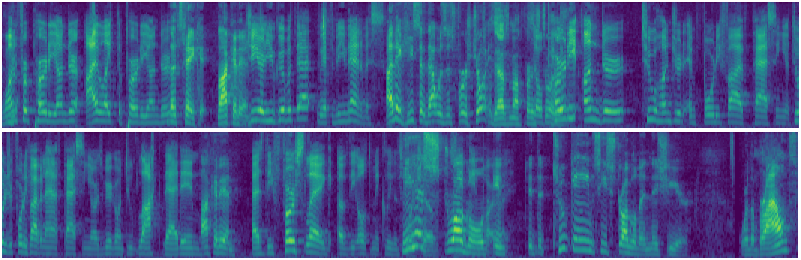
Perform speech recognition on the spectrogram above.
One for Purdy under. I like the Purdy under. Let's take it. Lock it in. G, are you good with that? We have to be unanimous. I think he said that was his first choice. That was my first so choice. Purdy under 245 passing, uh, 245 and a half passing yards. We are going to lock that in. Lock it in. As the first leg of the Ultimate Cleveland He Sports has Show struggled in, in the two games he struggled in this year were the Browns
